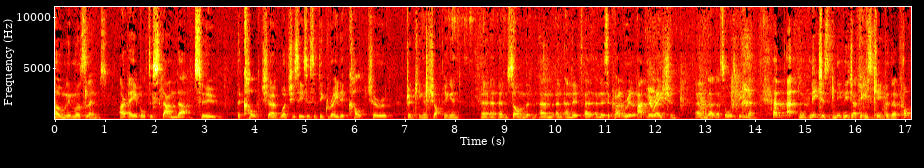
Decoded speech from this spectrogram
only Muslims are able to stand up to the culture, what she sees as a degraded culture of drinking and shopping and uh, and so on. That, um, and and, uh, and there's a kind of real admiration. Um, that, that's always been there. Um, uh, Nietzsche's, Nietzsche, I think, is key, but pro-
